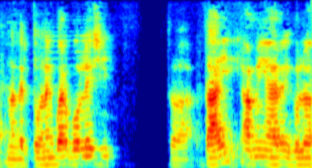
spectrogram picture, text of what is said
আপনাদেরকে অনেকবার বলেছি। তো তাই আমি আর এগুলো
